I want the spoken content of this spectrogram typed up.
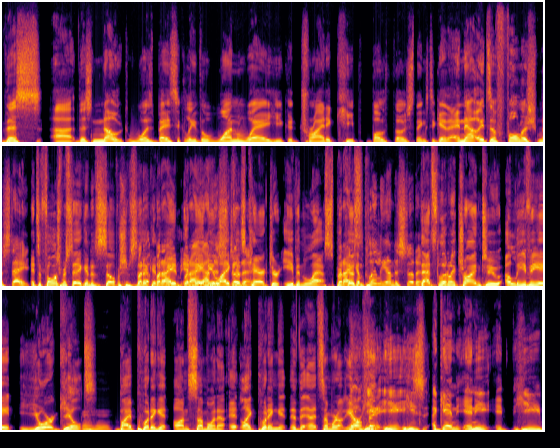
this uh, this note was basically the one way he could try to keep both those things together. And now it's a foolish mistake. It's a foolish mistake and it's a selfish mistake. but and I- it made, but it I made me like his it. character even less. but I completely understood it. That's literally trying to alleviate your guilt Mm-hmm. by putting it on someone else, it, like putting it at somewhere else. You no, don't he, think- he he's again, and he it, he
